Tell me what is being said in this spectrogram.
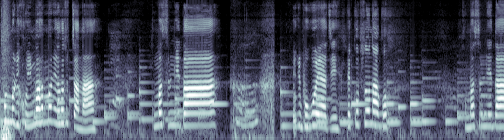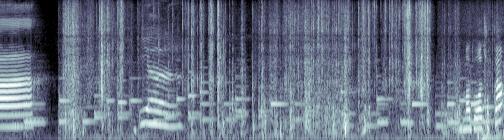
선물이 고 이모 할머니가 사줬잖아. 고맙습니다. 여기 보고 해야지. 배꼽 쏘나고. 고맙습니다. 야. 엄마 도와줄까?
